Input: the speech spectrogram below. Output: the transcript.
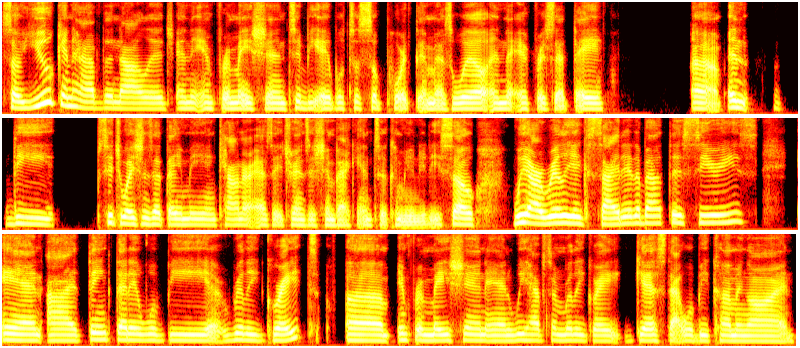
So you can have the knowledge and the information to be able to support them as well in the efforts that they um and the situations that they may encounter as they transition back into community. So we are really excited about this series. And I think that it will be really great um, information. And we have some really great guests that will be coming on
